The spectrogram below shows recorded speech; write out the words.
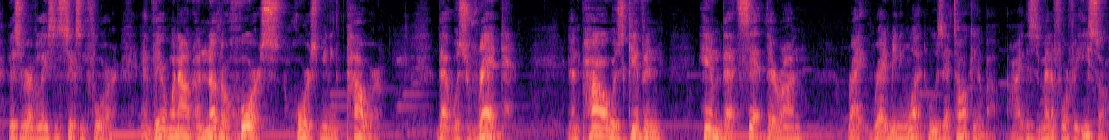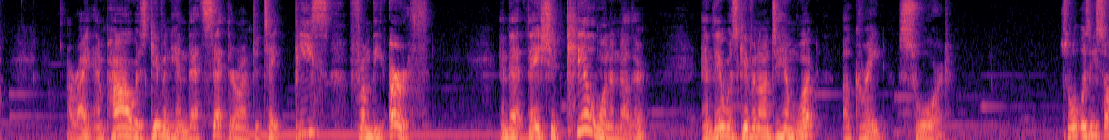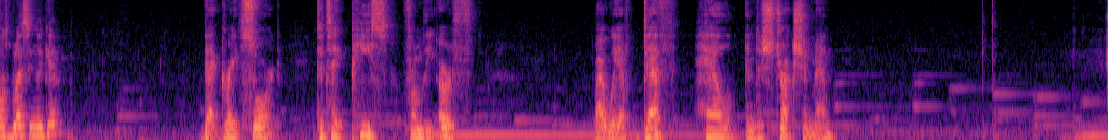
This is Revelation 6 and 4. And there went out another horse, horse meaning power, that was red. And power was given him that sat thereon. Right, red meaning what? Who is that talking about? All right, this is a metaphor for Esau. All right, and power was given him that sat thereon to take peace from the earth, and that they should kill one another. And there was given unto him what? A great sword. So, what was Esau's blessing again? That great sword to take peace from the earth by way of death, hell, and destruction, man.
